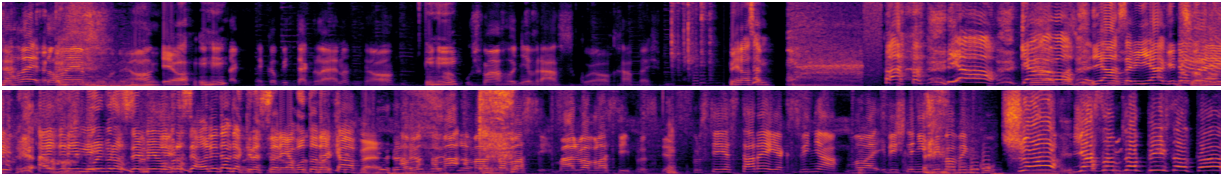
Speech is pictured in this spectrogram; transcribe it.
Tohle, tohle je Moon, jo? Jo, mhm, Tak jakoby takhle, jo? mhm. A už má hodně vrázku, jo? Chápeš? Vyhrál jsem. jo, kámo, já jsem jak dobrý a jediný můj prostě mimo, prostě on je tam nakreslený a on to nechápe. A, má- a, má, a má dva vlasy, má dva vlasy prostě. Prostě je starý jak svině, vole, i když není zima venku. Čo? Ja som to písal tam!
